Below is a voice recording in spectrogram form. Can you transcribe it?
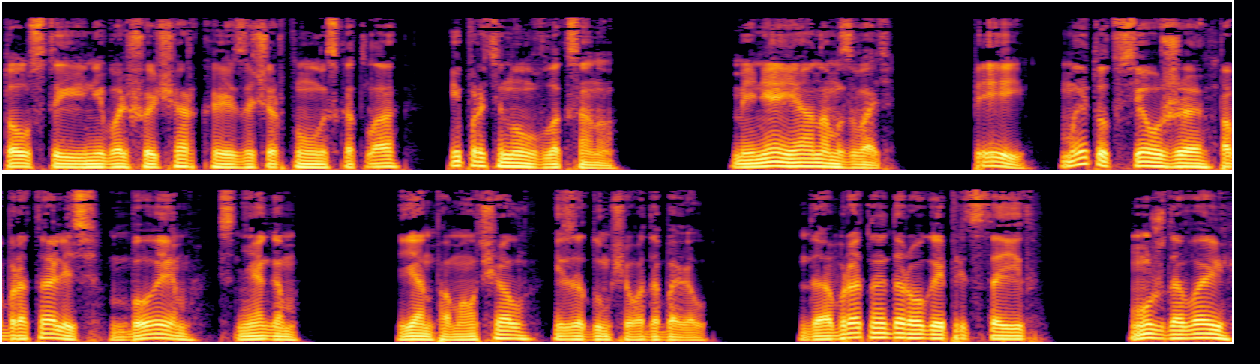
Толстый небольшой чаркой зачерпнул из котла и протянул Влаксану. Меня Яном звать. Пей, мы тут все уже побратались, боем, снегом. Ян помолчал и задумчиво добавил. Да обратной дорогой предстоит. Уж давай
